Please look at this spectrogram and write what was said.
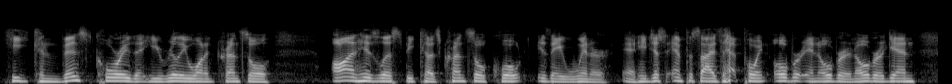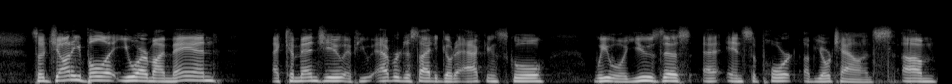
He convinced Corey that he really wanted Krenzel on his list because Krenzel, quote, is a winner. And he just emphasized that point over and over and over again. So, Johnny Bullet, you are my man. I commend you. If you ever decide to go to acting school, we will use this uh, in support of your talents. Um,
